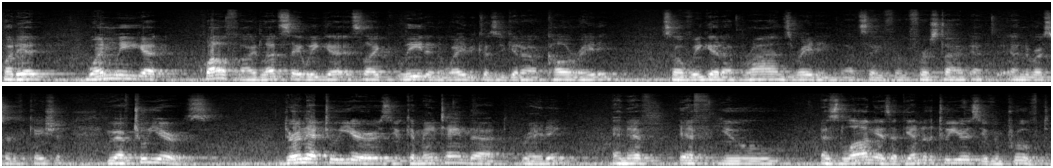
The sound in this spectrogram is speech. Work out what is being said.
But it, when we get qualified, let's say we get, it's like LEED in a way because you get a color rating. So if we get a bronze rating, let's say for the first time at the end of our certification, you have two years. During that two years, you can maintain that rating, and if, if you, as long as at the end of the two years, you've improved.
